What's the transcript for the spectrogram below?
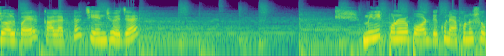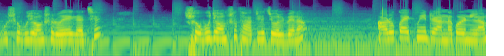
জলপাইয়ের কালারটা চেঞ্জ হয়ে যায়। মিনিট পনেরো পর দেখুন এখনও সবুজ সবুজ অংশ রয়ে গেছে। সবুজ অংশ থাকলে চলবে না। আরও কয়েক মিনিট রান্না করে নিলাম।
